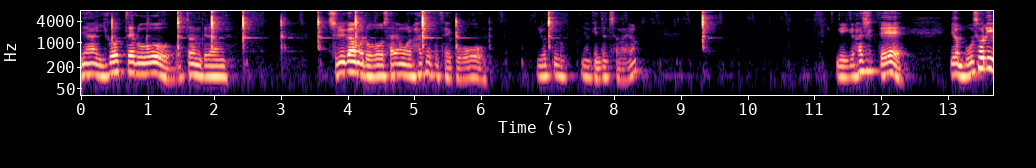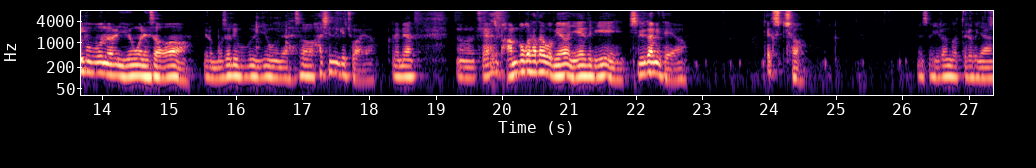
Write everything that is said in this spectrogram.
그냥 이것대로 어떤 그냥 질감으로 사용을 하셔도 되고 이것도 그냥 괜찮잖아요. 이게 하실 때 이런 모서리 부분을 이용을 해서 이런 모서리 부분을 이용을 해서 하시는 게 좋아요. 그러면 어, 계속 반복을 하다 보면 얘네들이 질감이 돼요. 텍스처. 그래서 이런 것들을 그냥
